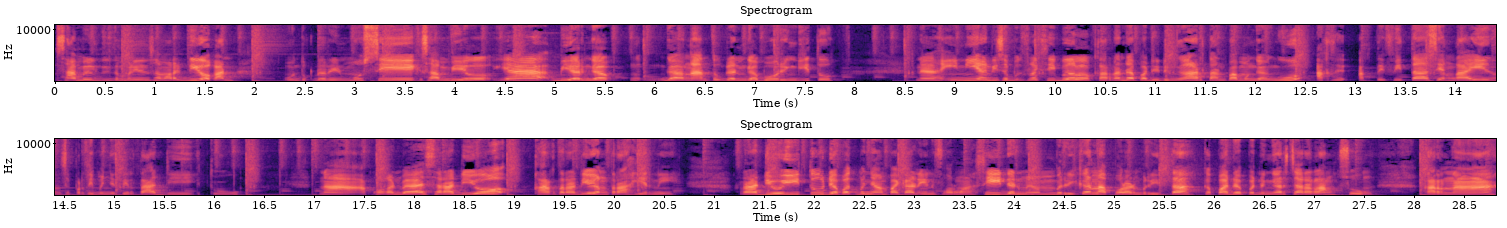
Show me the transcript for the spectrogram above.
sambil ditemenin sama radio kan untuk dengerin musik sambil ya biar nggak nggak ngantuk dan nggak boring gitu. Nah, ini yang disebut fleksibel karena dapat didengar tanpa mengganggu aktivitas yang lain seperti menyetir tadi gitu. Nah, aku akan bahas radio karakter radio yang terakhir nih. Radio itu dapat menyampaikan informasi dan memberikan laporan berita kepada pendengar secara langsung. Karena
